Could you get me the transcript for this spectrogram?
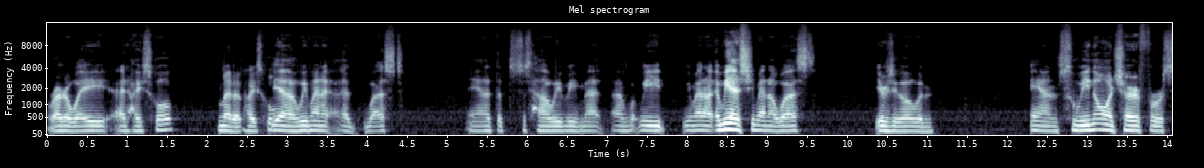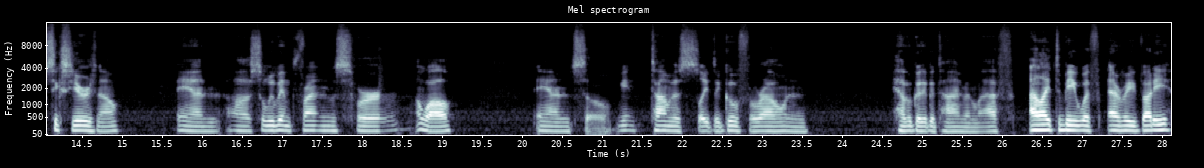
right away at high school. Met at high school? Yeah, we met at, at West, and that's just how we, we met. Uh, we we met at, and we actually met at West years ago, and and so we know each other for six years now, and uh, so we've been friends for a while, and so me and Thomas like to goof around and have a good good time and laugh. I like to be with everybody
